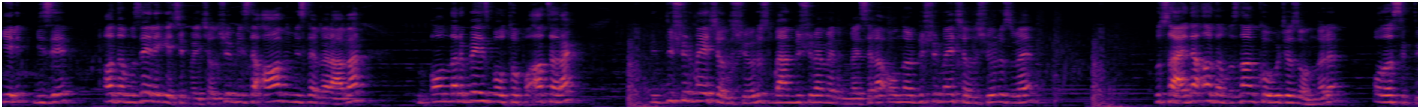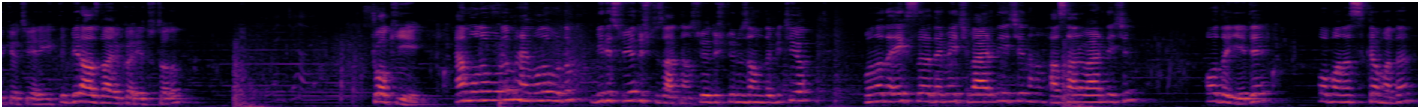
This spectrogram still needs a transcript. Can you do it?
gelip bizi adamızı ele geçirmeye çalışıyor. Biz de abimizle beraber onları beyzbol topu atarak düşürmeye çalışıyoruz. Ben düşüremedim mesela. Onları düşürmeye çalışıyoruz ve bu sayede adamızdan kovacağız onları. O da sıktı kötü yere gitti. Biraz daha yukarıya tutalım. Çok iyi. Hem ona vurdum hem ona vurdum. Biri suya düştü zaten. Suya düştüğünüz anda bitiyor. Buna da ekstra damage verdiği için, hasar verdiği için o da yedi. O bana sıkamadı.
